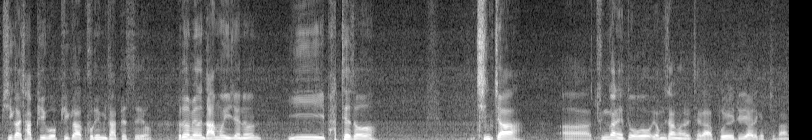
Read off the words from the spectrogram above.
비가 잡히고 비가 구름이 잡혔어요. 그러면 나무 이제는 이 밭에서 진짜 아, 중간에 또 영상을 제가 보여드려야겠지만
